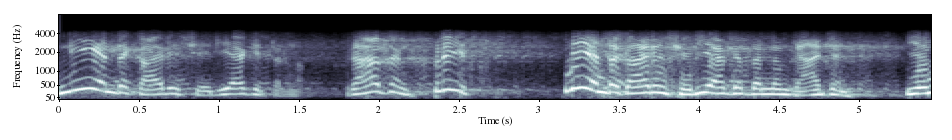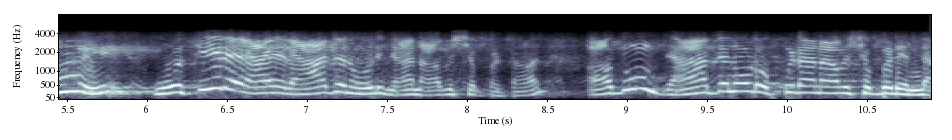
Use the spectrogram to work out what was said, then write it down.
നീ എന്റെ കാര്യം ശരിയാക്കി തരണം. രാജൻ പ്ലീസ് നീ എന്റെ കാര്യം ശരിയാക്കി തരണം രാജൻ. എന്ന് ഒസീരയായ രാജനോട് ഞാൻ ആവശ്യപ്പെട്ടാൽ അതും രാജനോട് ഒപ്പിടാൻ ആവശ്യപ്പെടില്ല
